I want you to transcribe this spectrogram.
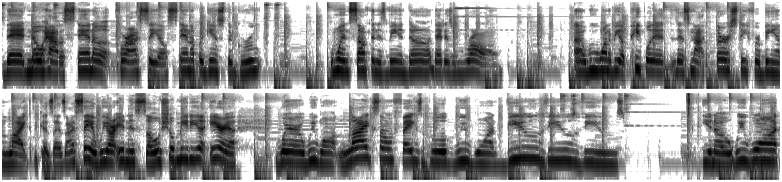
that know how to stand up for ourselves, stand up against the group when something is being done that is wrong. Uh, we want to be a people that that's not thirsty for being liked because as i said we are in this social media area where we want likes on facebook we want views views views. You know we want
